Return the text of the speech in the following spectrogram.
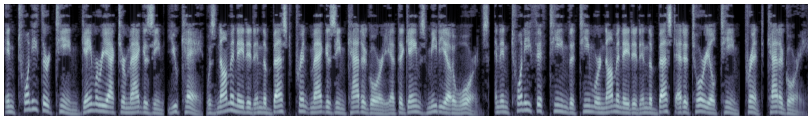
In 2013 Gamereactor magazine UK was nominated in the Best Print Magazine category at the Games Media Awards, and in 2015 the team were nominated in the Best Editorial Team print category.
